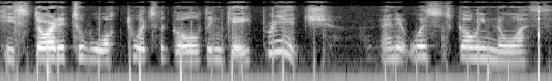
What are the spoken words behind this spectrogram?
he started to walk towards the Golden Gate Bridge, and it was going north.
